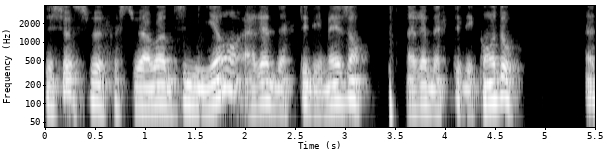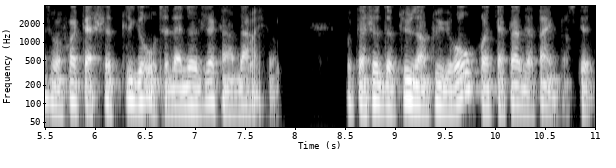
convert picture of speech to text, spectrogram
C'est sûr si tu veux, si tu veux avoir 10 millions, arrête d'acheter des maisons, arrête d'acheter des condos. Hein, tu vas faire que tu achètes plus gros. C'est la logique en bas. Il faut que tu achètes de plus en plus gros pour être capable d'atteindre. Parce que,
